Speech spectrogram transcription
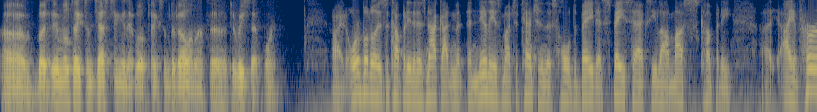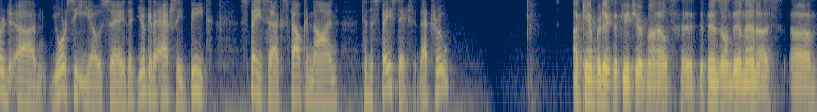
Uh, but it will take some testing and it will take some development to, to reach that point. All right, Orbital is a company that has not gotten nearly as much attention in this whole debate as SpaceX, Elon Musk's company. Uh, I have heard um, your CEO say that you're going to actually beat SpaceX, Falcon 9, to the space station. That true? I can't predict the future, of Miles. It depends on them and us. Um,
